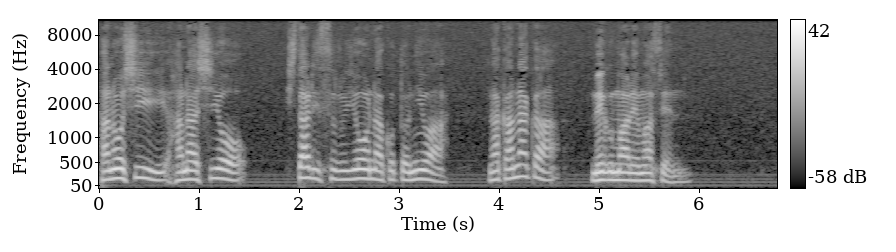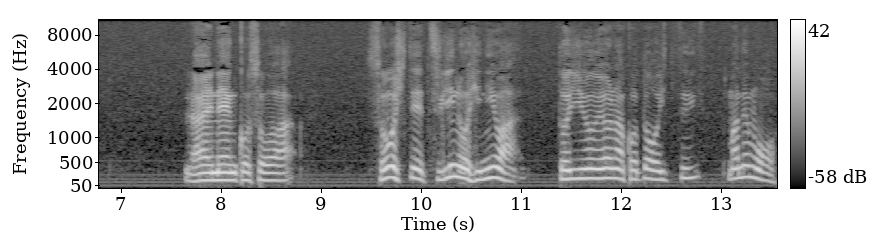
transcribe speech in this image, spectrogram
楽しい話をしたりするようなことにはなかなか恵まれません。来年こそはそうして次の日にはというようなことをいつまでも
